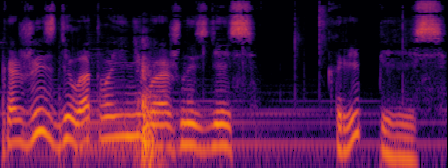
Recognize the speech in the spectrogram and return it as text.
кажись, дела твои неважны здесь. Крепись.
